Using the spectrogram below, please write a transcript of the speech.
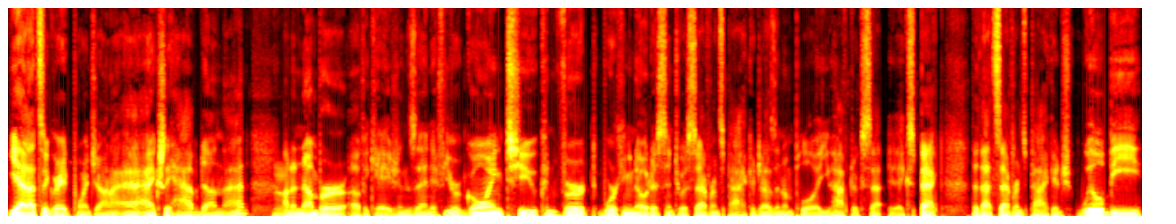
Yeah, that's a great point, John. I, I actually have done that yeah. on a number of occasions. And if you're going to convert working notice into a severance package as an employee, you have to accept, expect that that severance package will be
